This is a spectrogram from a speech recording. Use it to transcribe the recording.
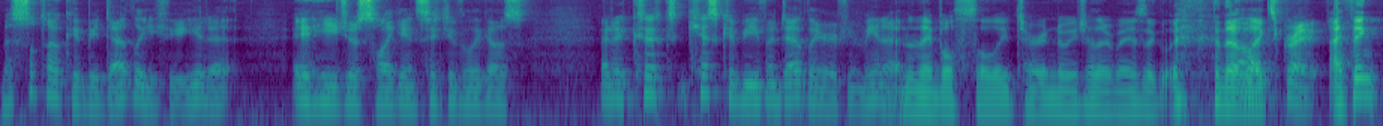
mistletoe could be deadly if you eat it and he just like instinctively goes and a kiss, kiss could be even deadlier if you mean it and then they both slowly turn to each other basically and they're oh, like it's great i think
